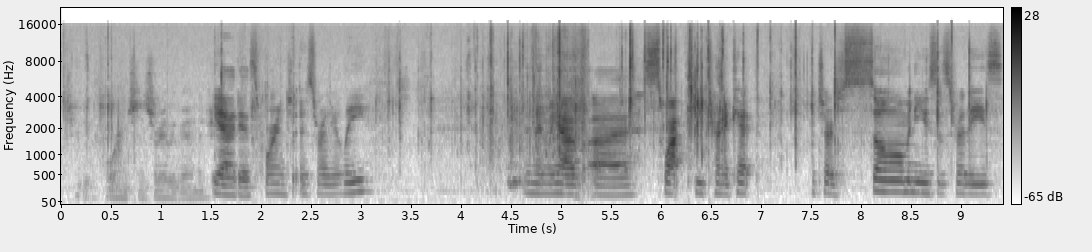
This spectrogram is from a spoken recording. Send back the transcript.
Should be four inch Israeli bandage. Yeah, it is, four inch Israeli. And then we have a SWAT T tourniquet, which are so many uses for these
